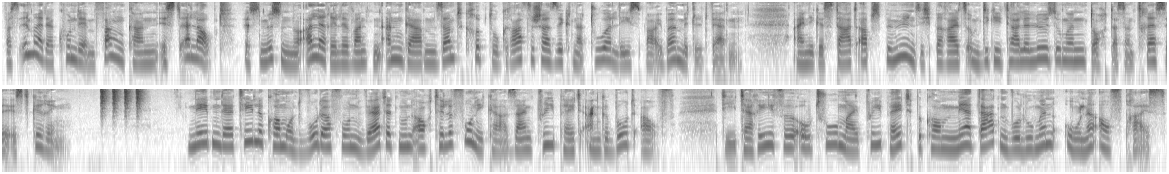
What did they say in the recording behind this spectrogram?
Was immer der Kunde empfangen kann, ist erlaubt. Es müssen nur alle relevanten Angaben samt kryptografischer Signatur lesbar übermittelt werden. Einige Start-ups bemühen sich bereits um digitale Lösungen, doch das Interesse ist gering. Neben der Telekom und Vodafone wertet nun auch Telefonica sein Prepaid-Angebot auf. Die Tarife O2 My Prepaid bekommen mehr Datenvolumen ohne Aufpreis.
